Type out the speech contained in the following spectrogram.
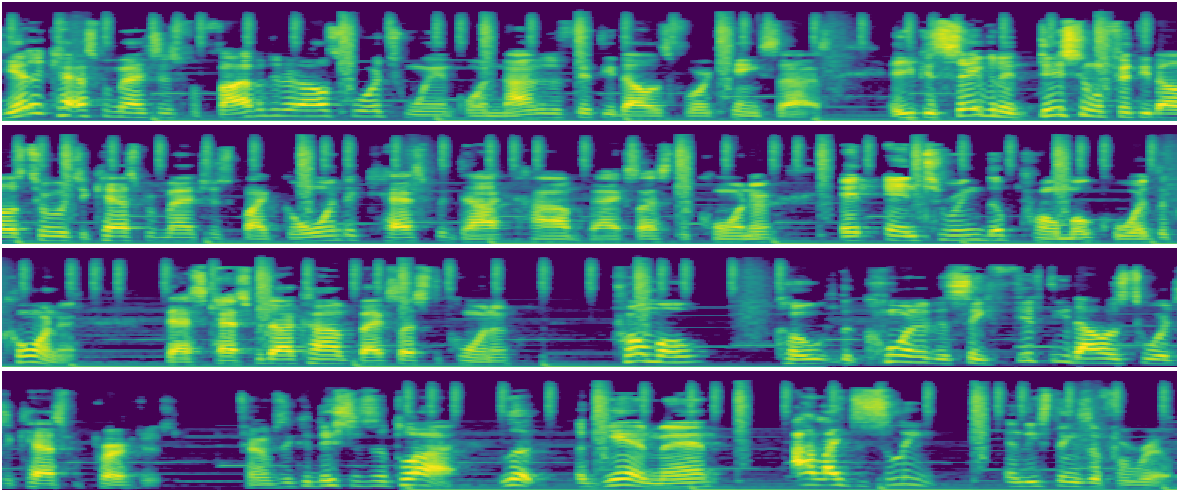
get a Casper mattress for $500 for a twin or $950 for a king size. And you can save an additional $50 towards your Casper mattress by going to casper.com backslash the corner and entering the promo code the corner. That's Casper.com backslash the corner. Promo code the corner to save $50 towards your Casper purchase. Terms and conditions apply. Look, again, man, I like to sleep, and these things are for real.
